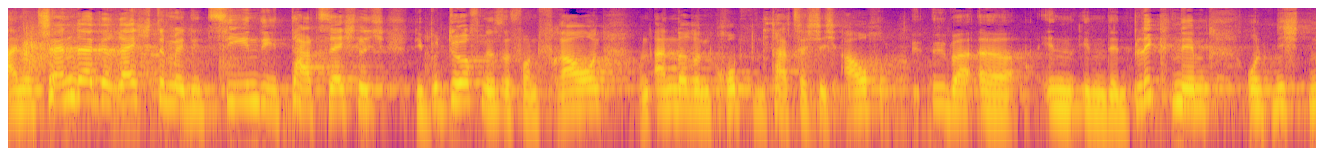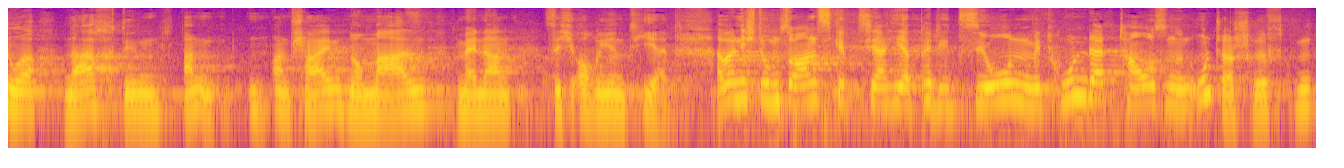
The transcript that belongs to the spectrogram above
Eine gendergerechte Medizin, die tatsächlich die Bedürfnisse von Frauen und anderen Gruppen tatsächlich auch äh, in den Blick nimmt und nicht nur nach den anscheinend normalen Männern sich orientiert. Aber nicht umsonst gibt es ja hier Petitionen mit Hunderttausenden Unterschriften,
